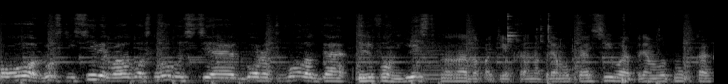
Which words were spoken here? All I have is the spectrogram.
ООО «Русский север», Вологодская область, э, город Вологда. Телефон есть, но надо потевшая, она прям вот красивая, прям вот, ну, как,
